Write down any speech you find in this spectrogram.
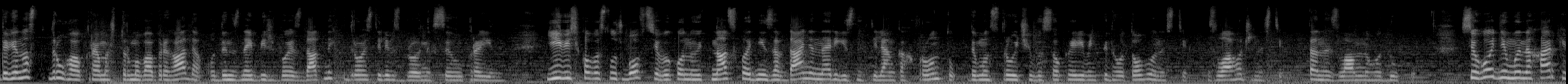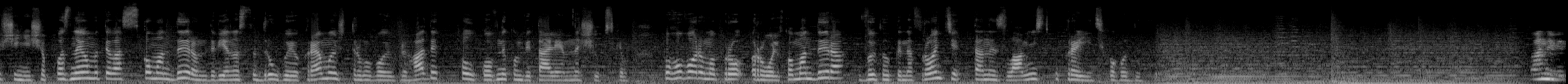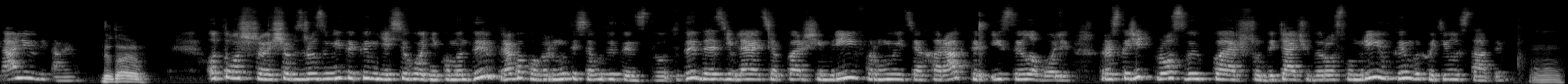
92-га окрема штурмова бригада один з найбільш боєздатних підрозділів Збройних сил України. Її військовослужбовці виконують надскладні завдання на різних ділянках фронту, демонструючи високий рівень підготовленості, злагодженості та незламного духу. Сьогодні ми на Харківщині, щоб познайомити вас з командиром 92-ї окремої штурмової бригади, полковником Віталієм Нащупським. Поговоримо про роль командира, виклики на фронті та незламність українського духу. Пане Віталію, вітаю. Вітаю. Отож, щоб зрозуміти, ким є сьогодні командир, треба повернутися у дитинство, туди, де з'являються перші мрії, формується характер і сила волі. Розкажіть про свою першу дитячу дорослу мрію, ким ви хотіли стати.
